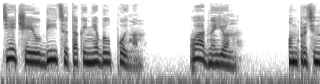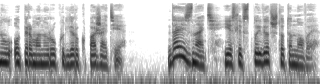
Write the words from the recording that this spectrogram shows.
Те, чей убийца так и не был пойман. «Ладно, Йон». Он протянул Оперману руку для рукопожатия. «Дай знать, если всплывет что-то новое».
